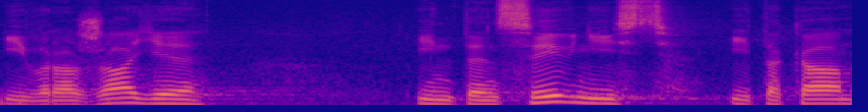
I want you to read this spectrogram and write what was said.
і вражає інтенсивність і така,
